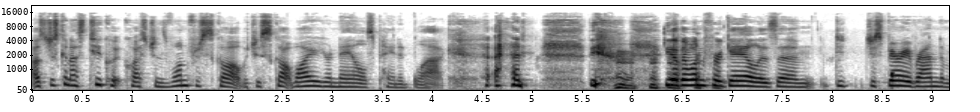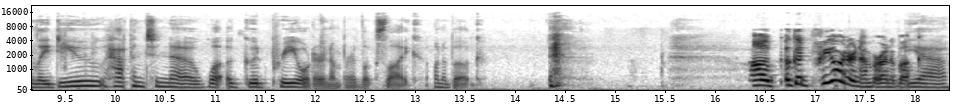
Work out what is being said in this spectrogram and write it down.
I was just going to ask two quick questions. One for Scott, which is Scott, why are your nails painted black? and the the other one for Gail is um, did, just very randomly, do you happen to know what a good pre-order number looks like on a book? uh, a good pre-order number on a book. Yeah.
